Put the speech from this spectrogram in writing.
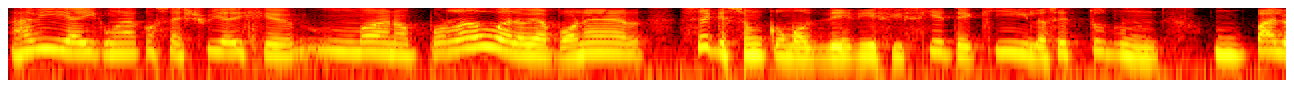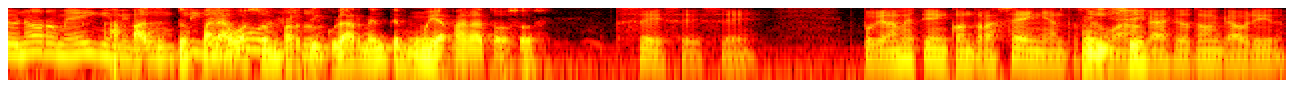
había ahí como una cosa de lluvia. Dije, "Mm, bueno, por la duda lo voy a poner. Sé que son como de 17 kilos. Es todo un, un palo enorme ahí que me Aparte, tus complica el paraguas son bolso". particularmente muy aparatosos. Sí, sí, sí. Porque además tienen contraseña, entonces Y bueno, sí. cada vez que lo tengo que abrir.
